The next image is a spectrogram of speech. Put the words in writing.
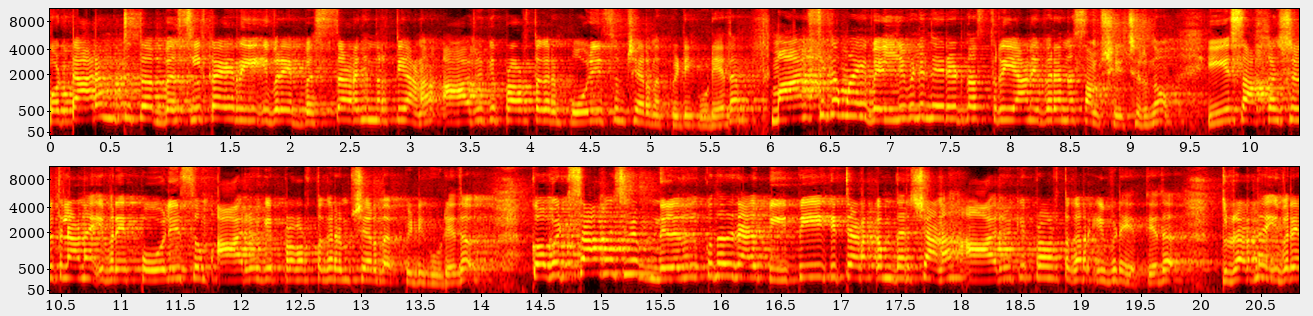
കൊട്ടാരം മുറ്റത്ത് ബസ്സിൽ കയറി ഇവരെ ബസ് തടഞ്ഞു നിർത്തിയാണ് ആരോഗ്യ പ്രവർത്തകരും പോലീസും ചേർന്ന് പിടികൂടിയത്. മാനസികമായി വെല്ലുവിളി നേരിടുന്ന സ്ത്രീയാണ് ഇവരെന്ന് സംശയിച്ചിരുന്നു. ഈ സാഹചര്യത്തിലാണ് ഇവരെ പോലീസും ആരോഗ്യ പ്രവർത്തകരും ചേർന്ന് പിടികൂടിയത്. കോവിഡ് സാഹചര്യം നിലനിൽക്കുന്നതിനാൽ പി പി ഇ കിറ്റ് അടക്കം ധരിച്ചാണ് ആരോഗ്യ പ്രവർത്തകർ ഇവിടെ എത്തിയത്. തുടർന്ന് ഇവരെ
